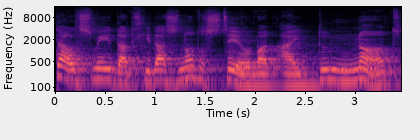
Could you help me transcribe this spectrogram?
tells me that he does not steal, but I do not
